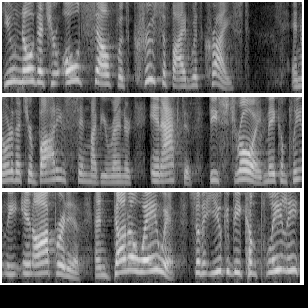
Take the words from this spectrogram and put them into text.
You know that your old self was crucified with Christ in order that your body of sin might be rendered inactive, destroyed, made completely inoperative, and done away with, so that you could be completely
